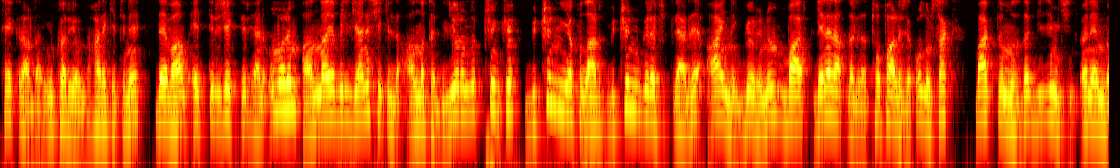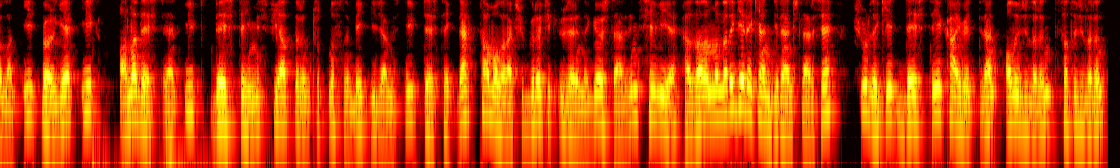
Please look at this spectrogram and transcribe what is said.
tekrardan yukarı yönlü hareketini devam ettirecektir. Yani umarım anlayabileceğiniz şekilde anlatabiliyorumdur. Çünkü bütün yapılar, bütün grafiklerde aynı görünüm var. Genel hatlarıyla toparlayacak olursak baktığımızda bizim için önemli olan ilk bölge ilk ana desteği yani ilk desteğimiz fiyatların tutmasını bekleyeceğimiz ilk destekler tam olarak şu grafik üzerinde gösterdiğim seviye. Kazanmaları gereken dirençlerse şuradaki desteği kaybettiren alıcıların, satıcıların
